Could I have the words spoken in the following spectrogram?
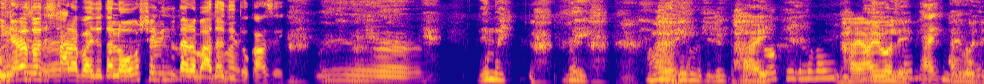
ইনারা যদি সারা পাইতো তাহলে অবশ্যই কিন্তু তারা বাধা দিত কাজে। ভাই ভাই আমি বলি আমি বলি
